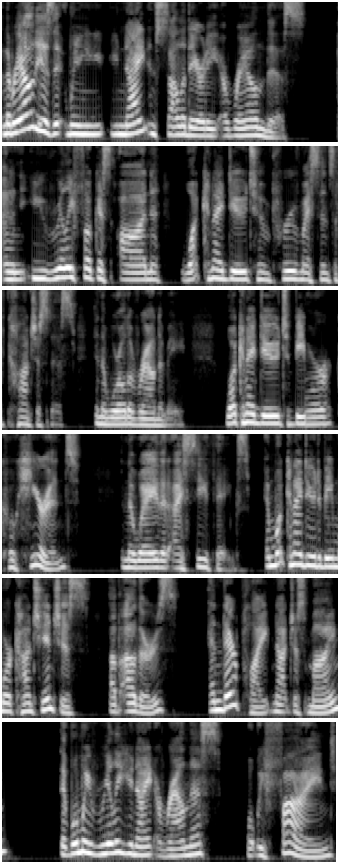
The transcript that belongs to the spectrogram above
And the reality is that when you unite in solidarity around this and you really focus on what can I do to improve my sense of consciousness in the world around me? What can I do to be more coherent in the way that I see things? And what can I do to be more conscientious of others and their plight, not just mine? That when we really unite around this, what we find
